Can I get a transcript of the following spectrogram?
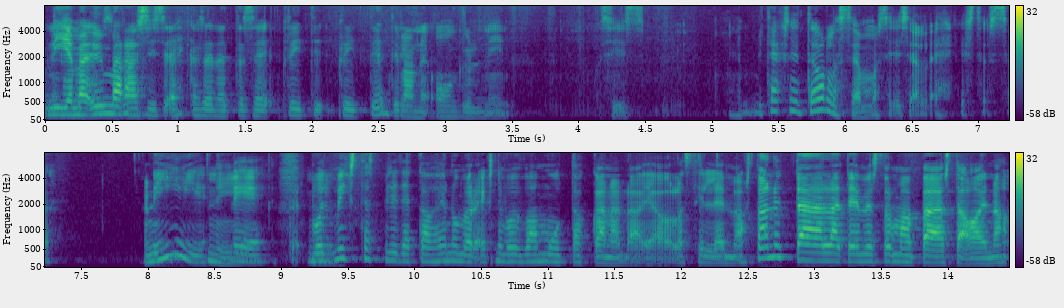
Niin ja mä ymmärrän siis ehkä sen, että se britti, brittien tilanne on kyllä niin, siis pitääkö niitä olla semmoisia siellä lehdistössä? Niin, Niin, niin. niin. että- Mutta miksi tästä pitää tehdä kauhean numero? Eikö ne voi vaan muuttaa Kanadaan ja olla silleen, me ostaa nyt täällä, että ei meistä varmaan päästä aina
